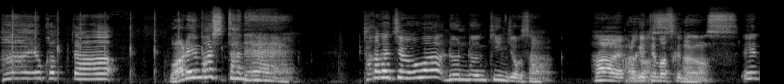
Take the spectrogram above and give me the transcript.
ああ、よかった。割れましたね。高田ちゃんはルンルン金城さん。はいあげてますけどえ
